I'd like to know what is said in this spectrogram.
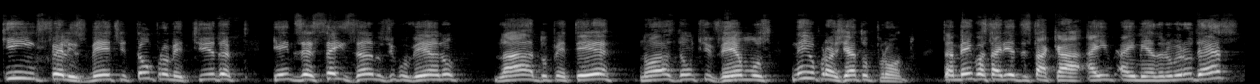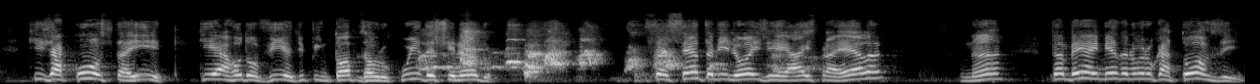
que infelizmente tão prometida, e em 16 anos de governo lá do PT, nós não tivemos nem o projeto pronto. Também gostaria de destacar a, emenda número 10, que já consta aí que é a rodovia de Pintópolis a Urucuí, destinando 60 milhões de reais para ela. Né? Também a emenda número 14,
